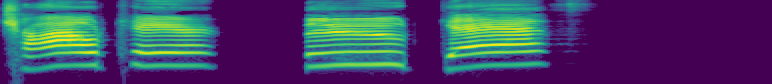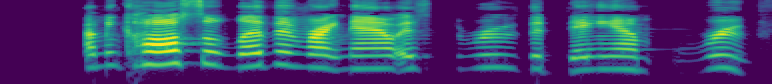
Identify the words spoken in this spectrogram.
child care, food, gas? I mean, cost of living right now is through the damn roof.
